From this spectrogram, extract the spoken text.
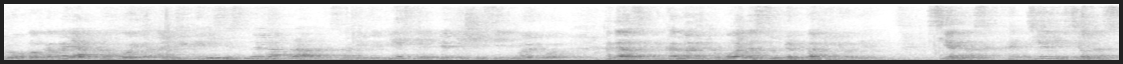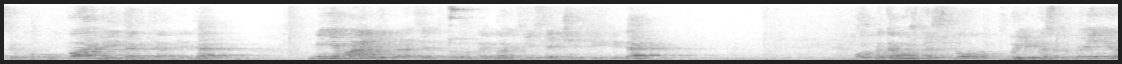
грубо говоря, какую-то антикризисную направленность. Смотрите, 200 2007 год, когда экономика была на суперподъеме. Все нас хотели, все нас все покупали и так далее. Да? Минимальный процент ВВП 0,54, да? Вот потому что что? Были поступления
